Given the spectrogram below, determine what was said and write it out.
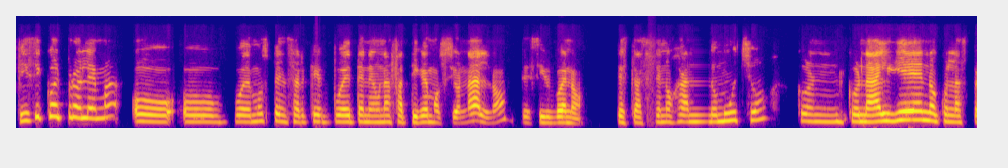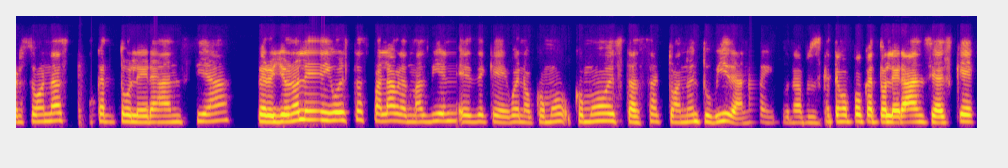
físico el problema o, o podemos pensar que puede tener una fatiga emocional, ¿no? Decir, bueno, te estás enojando mucho con, con alguien o con las personas, poca tolerancia, pero yo no le digo estas palabras, más bien es de que, bueno, ¿cómo, cómo estás actuando en tu vida? ¿no? pues es que tengo poca tolerancia, es que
